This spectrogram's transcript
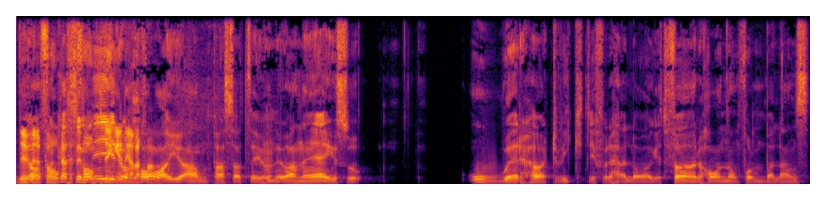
Det är ja, för Casemiro har ju anpassat sig mm. och han är ju så oerhört viktig för det här laget för att ha någon form av balans.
